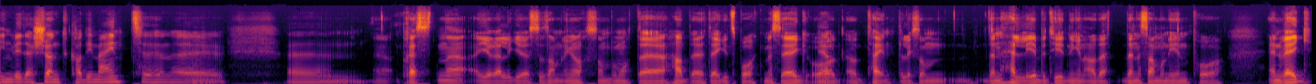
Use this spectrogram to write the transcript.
innvidde skjønte hva de mente. Mm. eh, Ja, prestene i religiøse samlinger som på en måte hadde et eget språk med seg, og, Ja. og tegnte liksom den hellige betydningen av det, denne seremonien på en vegg.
